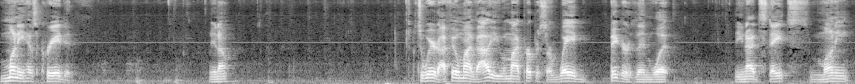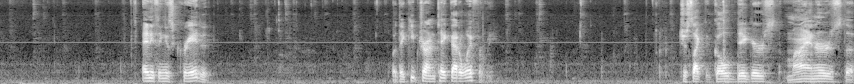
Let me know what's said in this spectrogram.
money has created. You know? It's weird. I feel my value and my purpose are way bigger than what the United States, money, anything is created. But they keep trying to take that away from me. Just like the gold diggers, the miners, the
